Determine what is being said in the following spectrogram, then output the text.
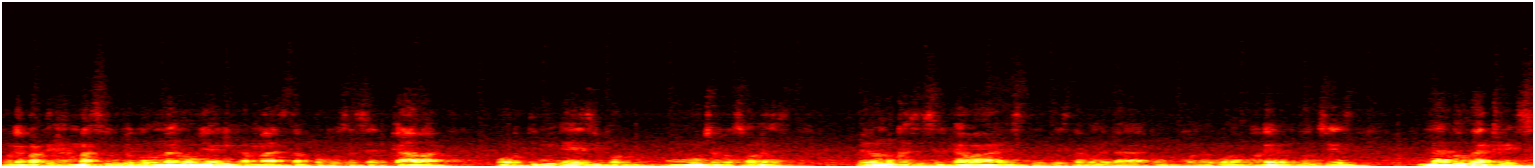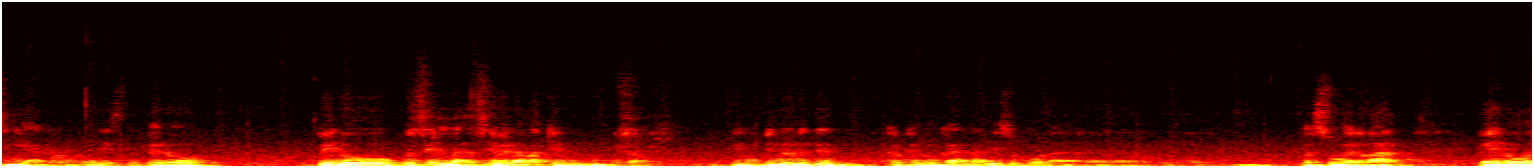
porque aparte jamás se con una novia y jamás tampoco se acercaba por timidez y por muchas razones, pero nunca se acercaba este, de esta manera con, alguna mujer, entonces la duda crecía, ¿no? Este, pero, pero pues él aseveraba que, o sea, finalmente creo que nunca nadie supo la, pues, su verdad, pero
